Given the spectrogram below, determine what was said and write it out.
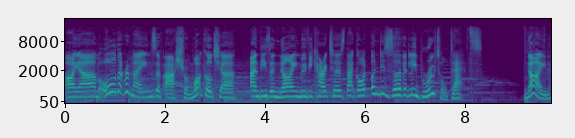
I am all that remains of Ash from WhatCulture, and these are nine movie characters that got undeservedly brutal deaths. 9.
